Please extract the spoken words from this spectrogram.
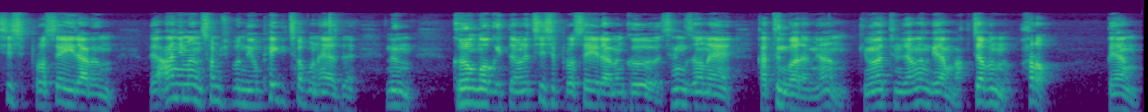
70% 세일하는 아니면 30분 뒤면 폐기 처분해야 되는 그런 거기 때문에 70% 세일하는 그 생선회 같은 거라면 김영하 팀장은 그냥 막 잡은 화로 그냥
